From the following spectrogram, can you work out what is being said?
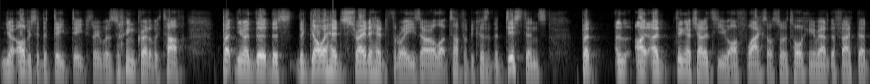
You know, obviously the deep, deep three was incredibly tough. But, you know, the, the, the go ahead, straight ahead threes are a lot tougher because of the distance. But I, I think I chatted to you off wax. I was sort of talking about the fact that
